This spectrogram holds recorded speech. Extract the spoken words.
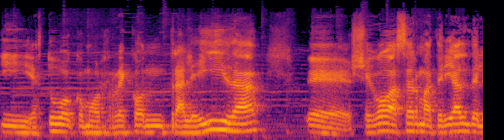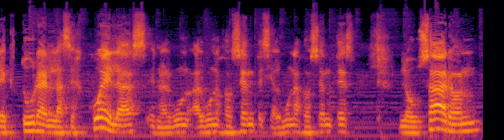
y estuvo como recontraleída, eh, llegó a ser material de lectura en las escuelas, en algunos docentes y algunas docentes lo usaron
